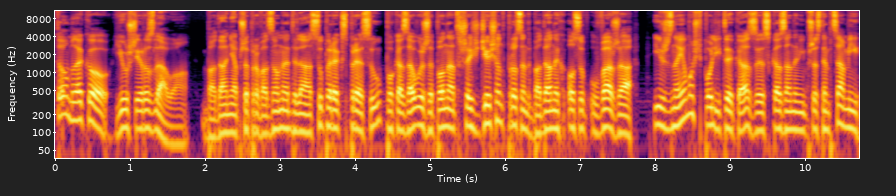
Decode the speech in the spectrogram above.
to mleko już się rozlało. Badania przeprowadzone dla Super Expressu pokazały, że ponad 60% badanych osób uważa, iż znajomość polityka ze skazanymi przestępcami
